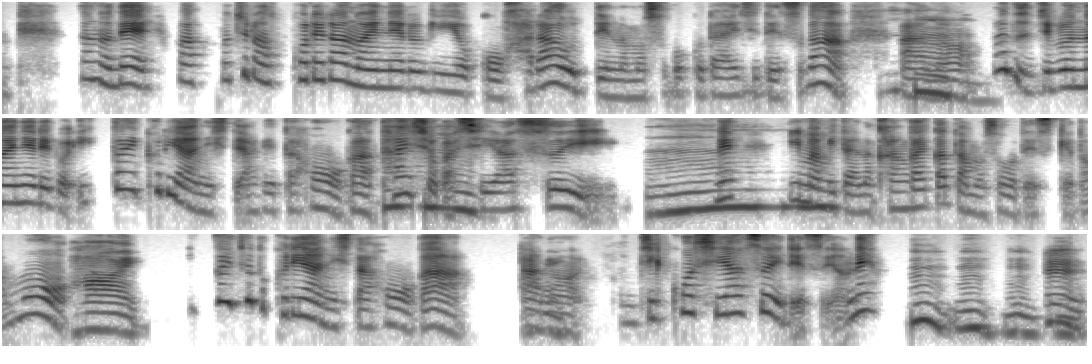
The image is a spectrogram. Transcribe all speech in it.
ん。なので、まあ、もちろんこれらのエネルギーをこう払うっていうのもすごく大事ですが、あの、うんまず自分のエネルギーを一回クリアにしてあげた方が対処がしやすい。うんね今みたいな考え方もそうですけども、はい。一回ちょっとクリアにした方が、あの、は実行しやすいですよね。うんうんうんうん。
